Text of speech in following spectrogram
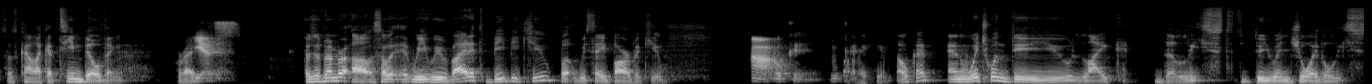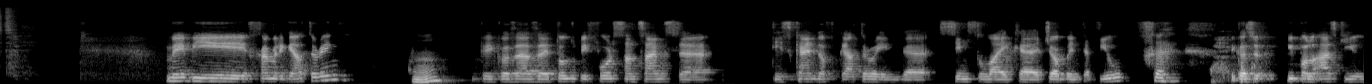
So it's kind of like a team building, right? Yes. So just remember, uh, so it, we, we write it BBQ, but we say barbecue. Ah, okay. Okay. Barbecue. Okay. And which one do you like the least? Do you enjoy the least? Maybe family gathering Mhm. because as I told you before, sometimes uh, this kind of gathering uh, seems like a job interview because people ask you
